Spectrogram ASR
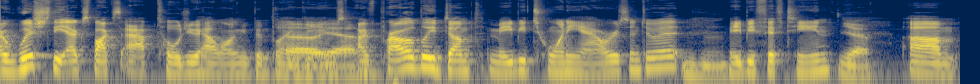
I wish the Xbox app told you how long you've been playing Oh, games. yeah. I've probably dumped maybe 20 hours into it, Mhm. maybe 15. yeah Um,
